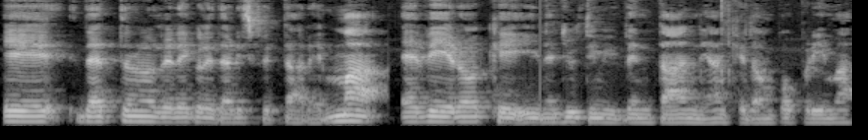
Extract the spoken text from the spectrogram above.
e dettano le regole da rispettare, ma è vero che negli ultimi vent'anni, anche da un po' prima,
